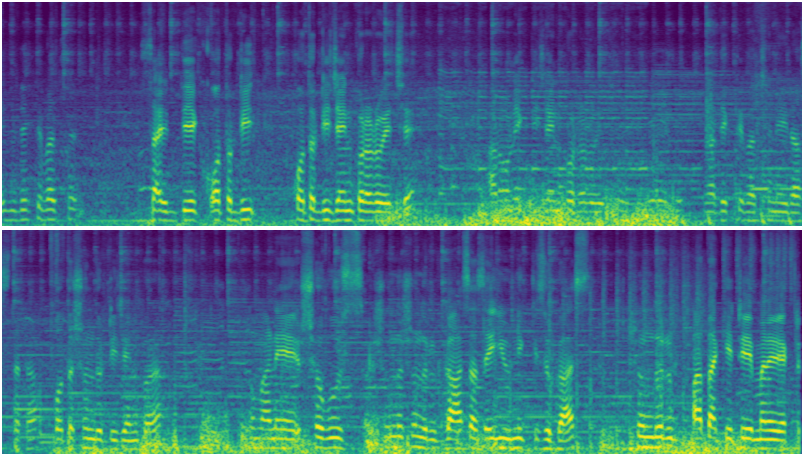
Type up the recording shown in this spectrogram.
এই যে দেখতে পাচ্ছেন সাইড দিয়ে কত ডি, কত ডিজাইন করা রয়েছে। আর অনেক ডিজাইন করা রয়েছে। না দেখতে পাচ্ছেন এই রাস্তাটা, কত সুন্দর ডিজাইন করা। মানে সবুজ, সুন্দর সুন্দর গাছ আছে ইউনিক কিছু গাছ। সুন্দর পাতা কেটে মানে একটা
